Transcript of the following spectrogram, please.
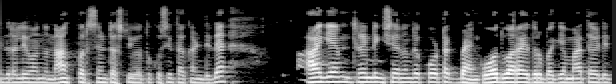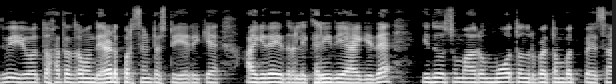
ಇದರಲ್ಲಿ ಒಂದು ನಾಲ್ಕು ಪರ್ಸೆಂಟಷ್ಟು ಇವತ್ತು ಕುಸಿತ ಕಂಡಿದೆ. ಹಾಗೆ ಟ್ರೆಂಡಿಂಗ್ ಶೇರ್ ಅಂದರೆ ಕೋಟಕ್ ಬ್ಯಾಂಕ್. ಹೋದ ವಾರ ಇದ್ರ ಬಗ್ಗೆ ಮಾತಾಡಿದ್ವಿ. ಇವತ್ತು ಹತ್ತತ್ರ ಒಂದು ಎರಡು ಪರ್ಸೆಂಟ್ ಅಷ್ಟು ಏರಿಕೆ ಆಗಿದೆ. ಇದರಲ್ಲಿ ಖರೀದಿ ಆಗಿದೆ ಇದು ಸುಮಾರು ಮೂವತ್ತೊಂದು ರೂಪಾಯಿ ತೊಂಬತ್ತು ಪೈಸಾ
